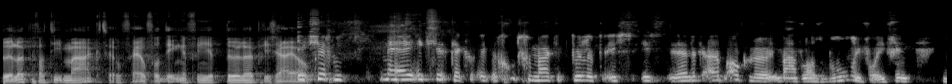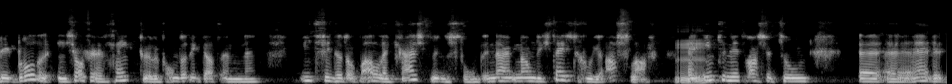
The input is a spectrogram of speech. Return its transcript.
pulp wat hij maakt. Of heel veel dingen vind je pulp. Je zei ook... Ik zeg niet... Nee, ik zeg... Kijk, een goed gemaakte pulp is... is daar heb ik ook een maatloze bewondering voor. Ik vind Big Brother in zoverre geen pulp. Omdat ik dat een, uh, iets vind dat op allerlei kruispunten stond. En daar nam hij steeds de goede afslag. Hmm. internet was er toen... Uh, uh,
